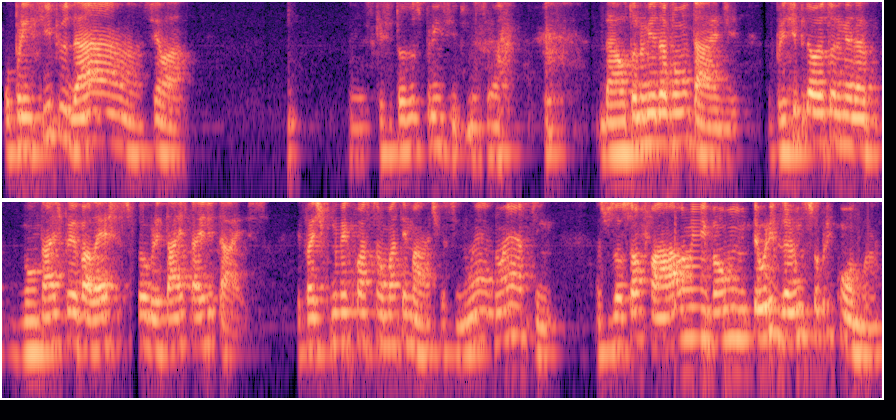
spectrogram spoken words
o princípio da, sei lá, esqueci todos os princípios, né, sei lá, da autonomia da vontade. O princípio da autonomia da vontade prevalece sobre tais, tais e tais. E faz tipo uma equação matemática, assim, não é, não é assim. As pessoas só falam e vão teorizando sobre como, né?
